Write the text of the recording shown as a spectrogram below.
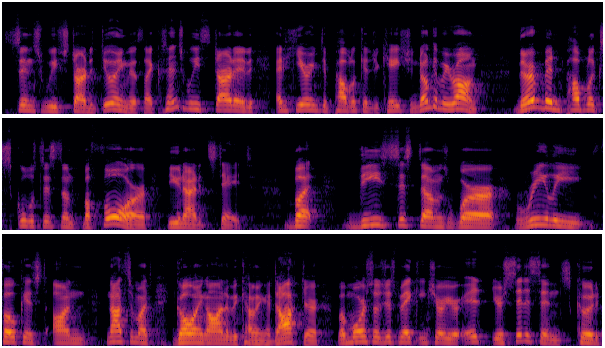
since we've started doing this. Like, since we started adhering to public education, don't get me wrong, there have been public school systems before the United States, but these systems were really focused on not so much going on and becoming a doctor, but more so just making sure your your citizens could,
